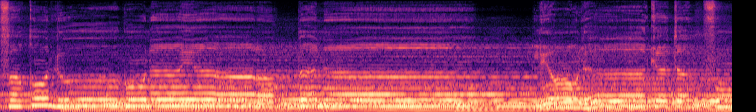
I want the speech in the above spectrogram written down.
فقلوبنا لعلاك تهفو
